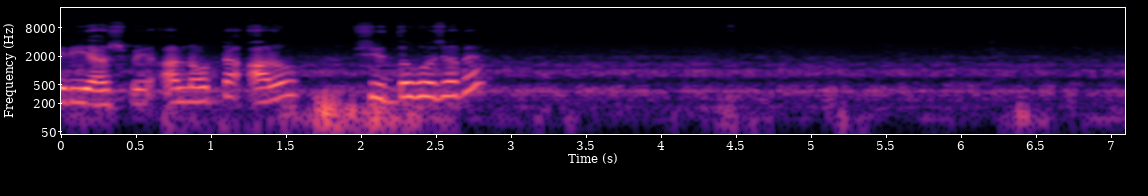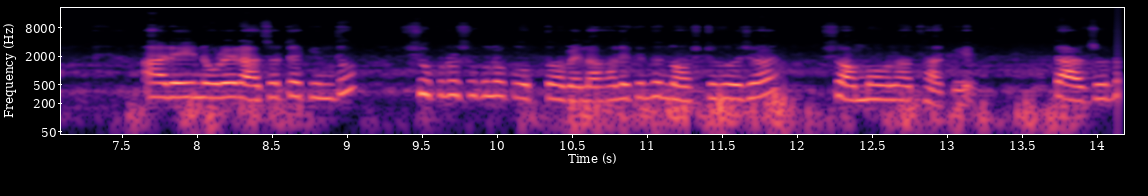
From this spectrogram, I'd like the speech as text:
বেরিয়ে আসবে। আর নোটটা আরও সিদ্ধ হয়ে যাবে। আর এই নোড়ের আচারটা কিন্তু শুকনো শুকনো করতে হবে, না হলে কিন্তু নষ্ট হয়ে যাওয়ার সম্ভাবনা থাকে। তার জন্য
